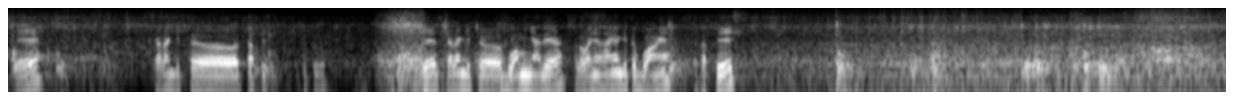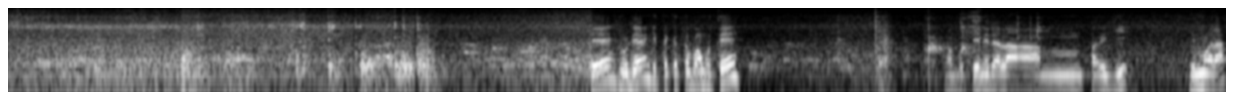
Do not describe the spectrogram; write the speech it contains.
Okey. Sekarang kita tapis tutup. Okey, sekarang kita buang minyak dia. Kalau banyak sangat kita buang eh. Kita tapis. Okey, kemudian kita ketuk bawang putih. Bawang putih ni dalam 4 biji. 5 lah.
